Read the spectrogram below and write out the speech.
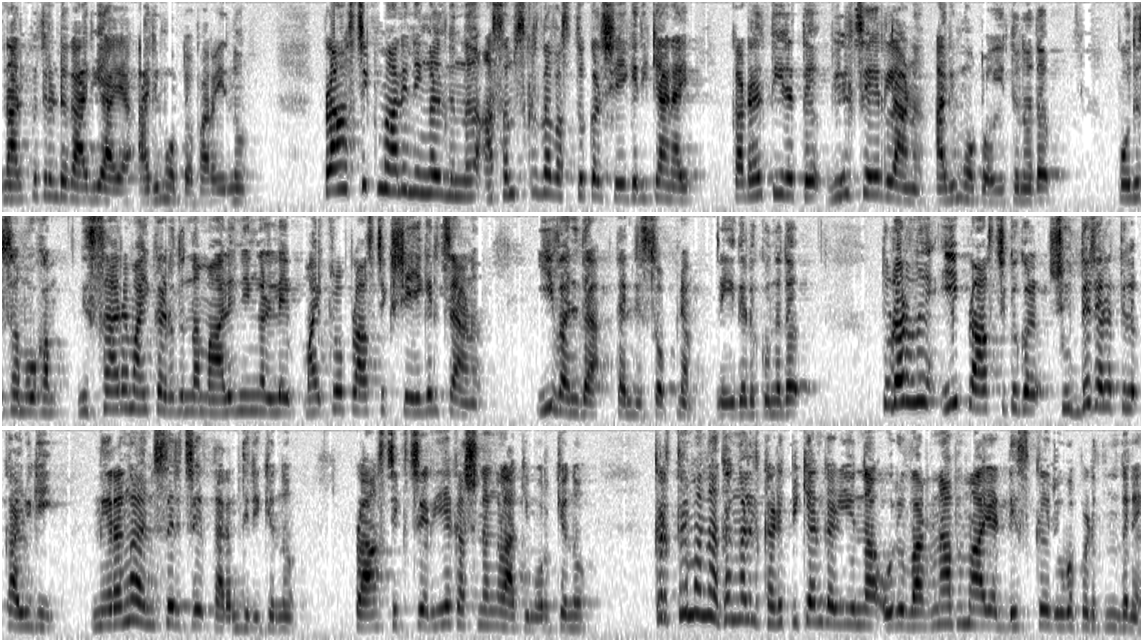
നാൽപ്പത്തിരണ്ടുകാരിയായ അരിമോട്ടോ പറയുന്നു. പ്ലാസ്റ്റിക് മാലിന്യങ്ങളിൽ നിന്ന് അസംസ്കൃത വസ്തുക്കൾ ശേഖരിക്കാനായി കടൽ തീരത്ത് വീൽചെയറിലാണ് അരിമോട്ടോ എത്തുന്നത്. പൊതുസമൂഹം നിസ്സാരമായി കരുതുന്ന മാലിന്യങ്ങളിലെ മൈക്രോ പ്ലാസ്റ്റിക് ശേഖരിച്ചാണ് ഈ വനിത തന്റെ സ്വപ്നം നെയ്തെടുക്കുന്നത്. തുടർന്ന് ഈ പ്ലാസ്റ്റിക്കുകൾ ശുദ്ധജലത്തിൽ കഴുകി നിറങ്ങൾ അനുസരിച്ച് തരംതിരിക്കുന്നു. പ്ലാസ്റ്റിക് ചെറിയ കഷ്ണങ്ങളാക്കി മുറിക്കുന്നു. കൃത്രിമ നഖങ്ങളിൽ ഘടിപ്പിക്കാൻ കഴിയുന്ന ഒരു വർണാഭമായ ഡിസ്ക് രൂപപ്പെടുത്തുന്നതിന്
